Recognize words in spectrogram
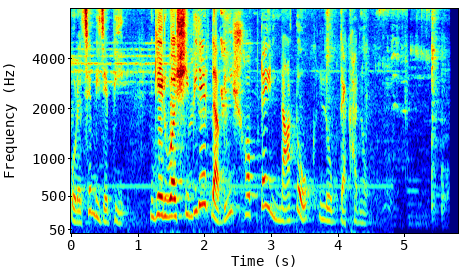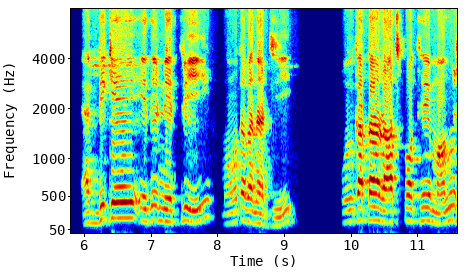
করেছে বিজেপি। গেরুয়া শিবিরের দাবি, সবটাই নাটক, লোক দেখানো। একদিকে এদের নেত্রী মমতা ব্যানার্জি কলকাতার রাজপথে মানুষ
